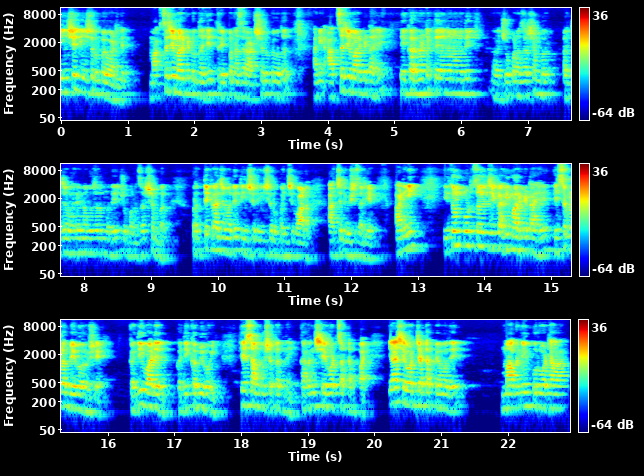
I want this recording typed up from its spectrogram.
तीनशे तीनशे रुपये वाढले मागचं जे मार्केट होतं हे त्रेपन्न हजार आठशे रुपये होतं. आणि आजचं जे मार्केट आहे ते कर्नाटक तेलंगणामध्ये चोपन्न हजार शंभर पंजाब हरियाणा गुजरातमध्ये चोपन्न हजार शंभर. प्रत्येक राज्यामध्ये तीनशे तीनशे रुपयांची वाढ आजच्या दिवशी झाली आहे. आणि इथून पुढचं जे काही मार्केट आहे हे सगळं बेभरोश आहे. कधी वाढेल कधी कमी होईल हे सांगू शकत नाही. कारण शेवटचा टप्पा आहे. या शेवटच्या टप्प्यामध्ये मागणी पुरवठा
